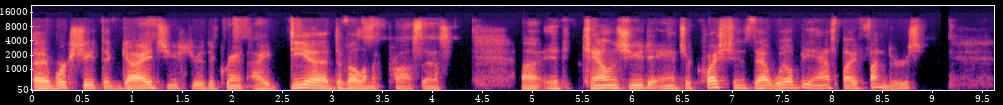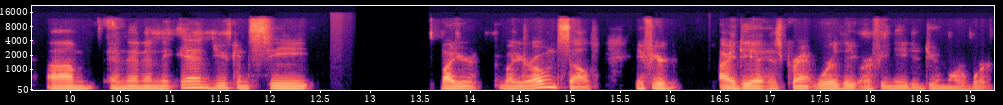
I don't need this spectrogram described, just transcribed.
a worksheet that guides you through the grant idea development process. Uh, it challenges you to answer questions that will be asked by funders. Um, and then in the end, you can see by your by your own self if you're idea is grant worthy or if you need to do more work.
